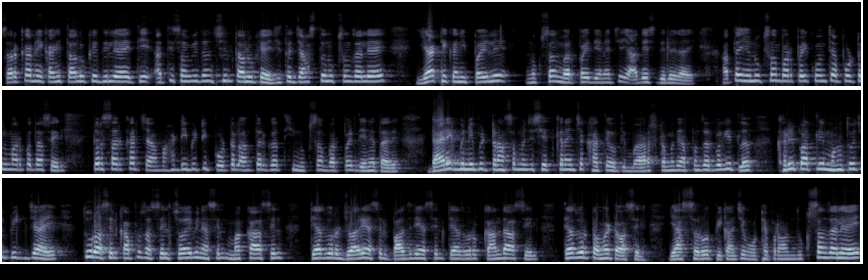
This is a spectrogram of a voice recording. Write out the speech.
सरकारने काही तालुके दिले आहे ते अतिसंवेदनशील तालुके आहे जिथं जास्त नुकसान झाले आहे या ठिकाणी पहिले नुकसान भरपाई देण्याचे आदेश दिलेले आहे. आता ही नुकसान भरपाई कोणत्या पोर्टलमार्फत असेल तर सरकारच्या महाडीबीटी पोर्टल अंतर्गत ही नुकसान भरपाई देण्यात आली. डायरेक्ट बेनिफिट ट्रान्सफर म्हणजे शेतकऱ्यांच्या खात्यावरती. महाराष्ट्रामध्ये आपण जर बघितलं खरीपातले महत्त्वाचे पीक जे आहे तूर असेल कापूस असेल सोयाबीन असेल मका असेल त्याचबरोबर ज्वारी असेल बाजरी असेल त्याचबरोबर कांदा असेल त्याचबरोबर टोमॅटो असेल. या सर्व पिकांचे मोठ्या प्रमाणात नुकसान झाले आहे.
